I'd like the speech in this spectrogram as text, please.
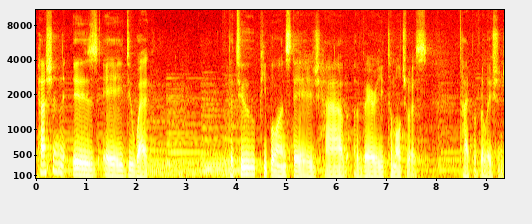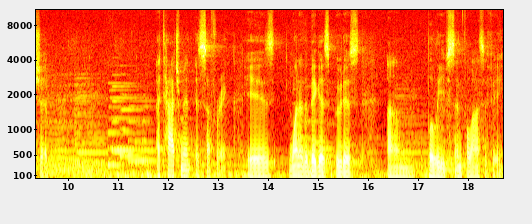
Passion is a duet the two people on stage have a very tumultuous type of relationship. Attachment is suffering, is one of the biggest Buddhist um, beliefs and philosophy.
